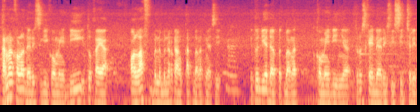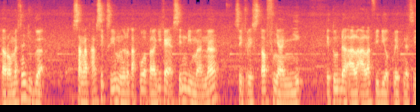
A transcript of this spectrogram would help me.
Karena kalau dari segi komedi itu kayak Olaf bener-bener ngangkat banget nggak sih? Hmm. itu dia dapet banget komedinya. Terus kayak dari sisi cerita romansnya juga sangat asik sih menurut aku. Apalagi kayak scene di mana si Christoph nyanyi itu udah ala-ala video klipnya sih.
